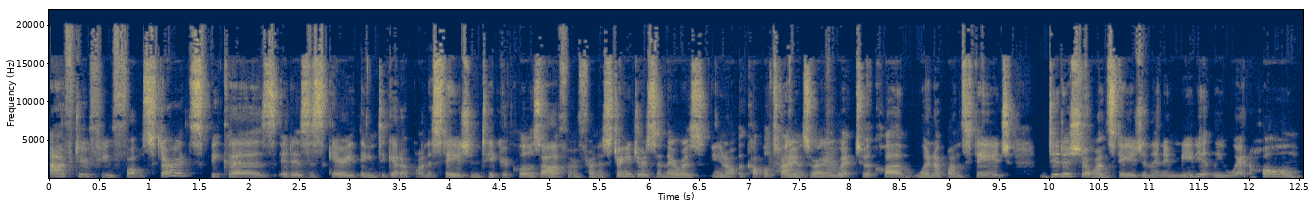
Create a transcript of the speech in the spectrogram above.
after a few false starts, because it is a scary thing to get up on a stage and take your clothes off in front of strangers. And there was, you know, a couple times where I went to a club, went up on stage, did a show on stage, and then immediately went home.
